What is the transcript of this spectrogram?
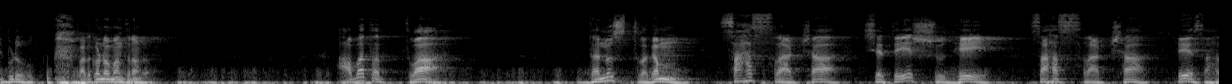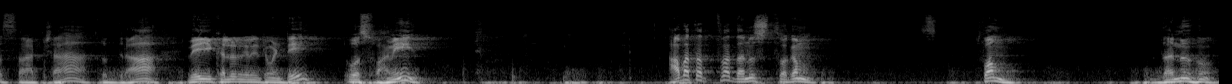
ఇప్పుడు పదకొండవ మంత్రంలో. అవతత్వ ధనుస్త్వగం సహస్రాక్ష శతే శుధే సహస్రాక్ష. హే సహస్రాక్ష రుద్ర. వేయి కళ్ళు కలిగినటువంటి ఓ స్వామి అవతత్వ ధనుస్త్వగం త్వం. ధను.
